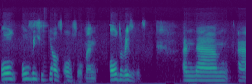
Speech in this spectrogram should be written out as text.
all, all these skills also, and all the results. And, um, uh,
